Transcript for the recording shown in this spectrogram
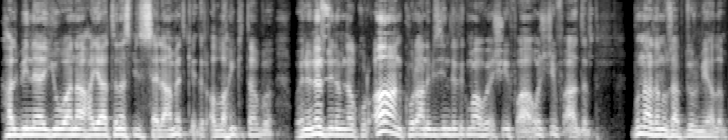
Kalbine, yuvana, hayatına bir selamet gelir. Allah'ın kitabı. Ve nünezzülü Kur'an. Kur'an'ı biz indirdik ma şifa. O şifadır. Bunlardan uzak durmayalım.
